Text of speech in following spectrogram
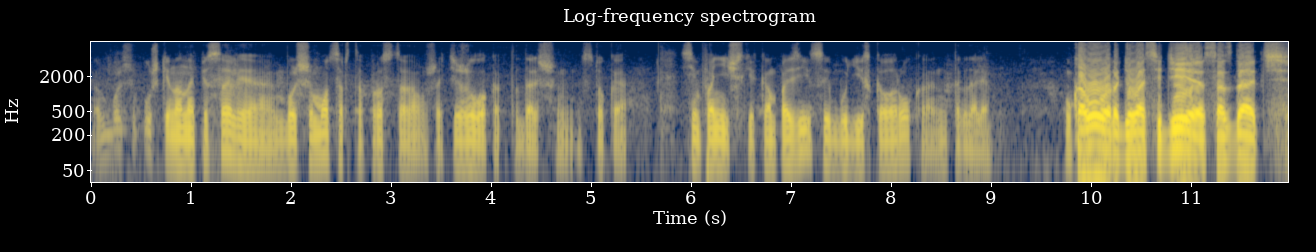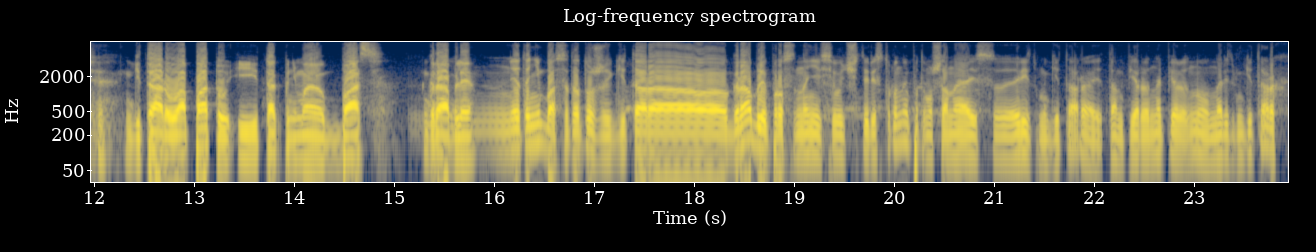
Больше Пушкина написали, больше Моцарта, просто уже тяжело как-то дальше. Столько симфонических композиций, буддийского рока и так далее. У кого родилась идея создать гитару лопату и, так понимаю, бас грабли? Это не бас, это тоже гитара грабли, просто на ней всего 4 струны, потому что она из э, ритма гитара, и там первые, на, пер- ну, на ритм гитарах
